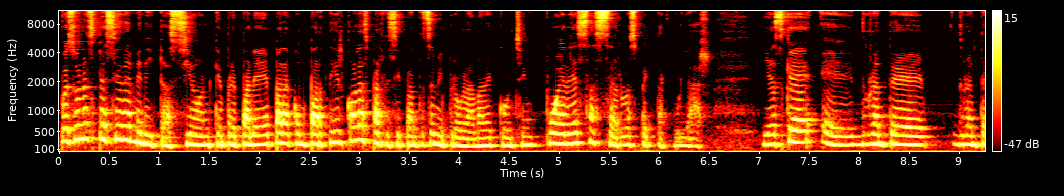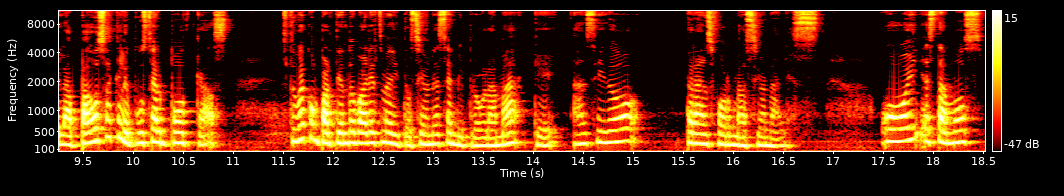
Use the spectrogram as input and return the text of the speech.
pues una especie de meditación que preparé para compartir con las participantes de mi programa de coaching. Puedes hacerlo espectacular. Y es que eh, durante, durante la pausa que le puse al podcast, Estuve compartiendo varias meditaciones en mi programa que han sido transformacionales. Hoy estamos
